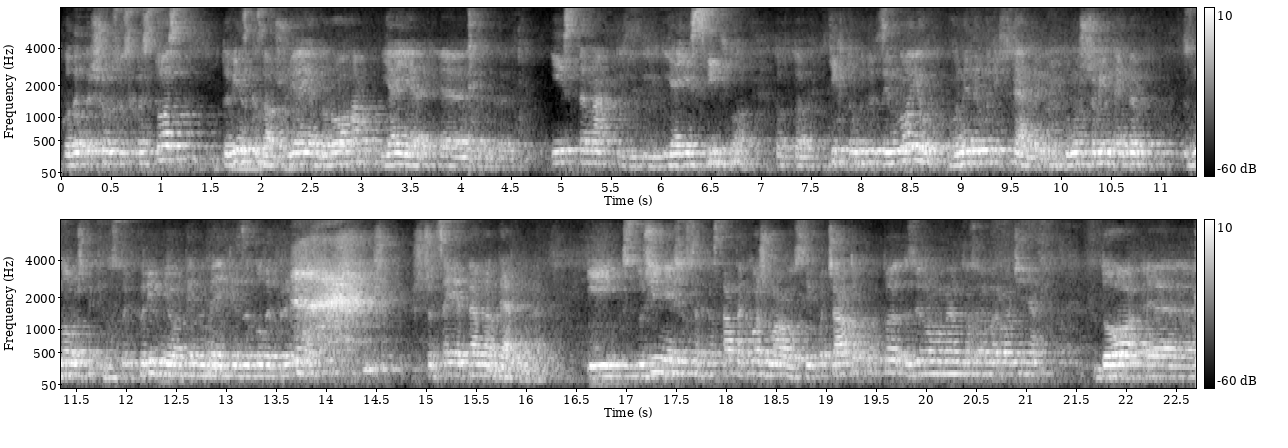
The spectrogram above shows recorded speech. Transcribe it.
Коли прийшов Ісус Христос, то Він сказав, що я є дорога, я є е, е, істина, я є світло. Тобто ті, хто будуть зі мною, вони не будуть в темряві, тому що він якби знову ж таки Господь порівнював тих людей, які забули нього, що це є певна темрява. І служіння Ісуса Христа також мало свій початок, тобто з його моменту свого народження до, е,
